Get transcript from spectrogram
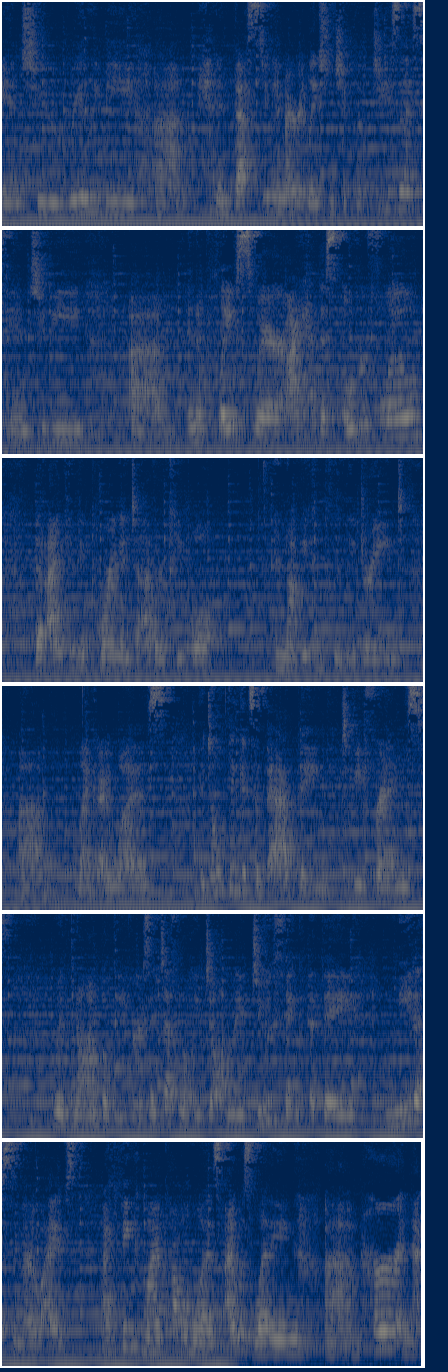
and to really be um, investing in my relationship with Jesus and to be um, in a place where I had this overflow that I could be pouring into other people and not be completely drained um, like I was. I don't think it's a bad thing to be friends with non believers. I definitely don't. And I do think that they need us in their lives. I think my problem was I was letting um, her and that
